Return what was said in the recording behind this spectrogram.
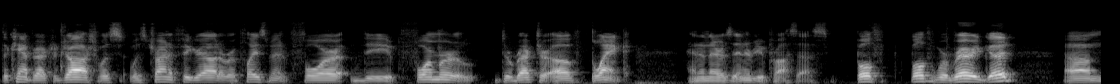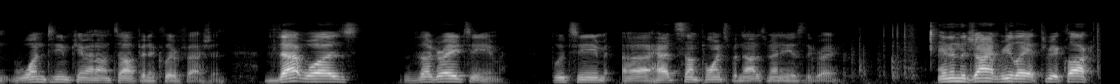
the camp director Josh was was trying to figure out a replacement for the former director of blank, and then there was the interview process. Both both were very good. Um, one team came out on top in a clear fashion. That was the gray team. Blue team uh, had some points, but not as many as the gray. And then the giant relay at three o'clock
